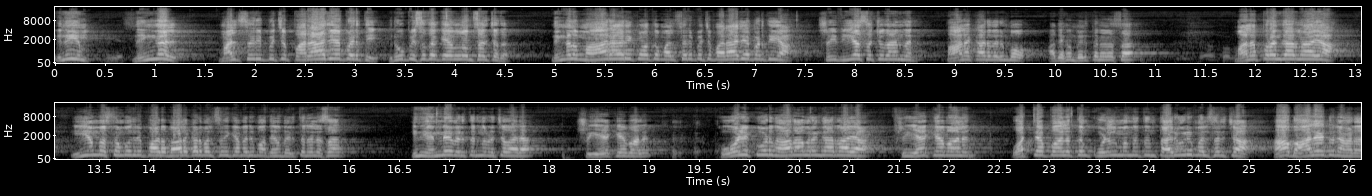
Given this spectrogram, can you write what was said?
ഇനിയും നിങ്ങൾ മത്സരിപ്പിച്ച് പരാജയപ്പെടുത്തി ഗ്രൂപ്പിസത്തൊക്കെയാണല്ലോ സംസാരിച്ചത്. നിങ്ങൾ മാരാരിക്കുളത്ത് മത്സരിപ്പിച്ച് പരാജയപ്പെടുത്തിയ ശ്രീ വി എസ് അച്യുതാനന്ദൻ പാലക്കാട് വരുമ്പോൾ അദ്ദേഹം വരുത്തനല്ല സാർ. മലപ്പുറംകാരനായ E M S Namboodiripad Palakkad മത്സരിക്കാൻ വരുമ്പോൾ അദ്ദേഹം വരുത്തണല്ലേ സാർ? ഇനി എന്നെ വരുത്തണമെന്ന് വിളിച്ചതാരാ ശ്രീ എ കെ ബാലൻ. കോഴിക്കോട് നാദാപുരംകാരനായ ശ്രീ എ കെ ബാലൻ ഒറ്റപ്പാലത്തും കുഴൽമന്നത്തും തരൂരും മത്സരിച്ച ആ ബാലേട്ടനാണ്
